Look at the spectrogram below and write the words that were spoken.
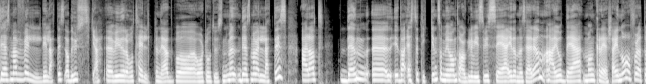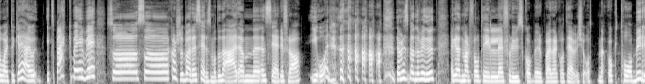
det som er veldig lættis, ja det husker jeg, Eh, vi drev og telte ned på år 2000, men det som er veldig lættis, er at den eh, da estetikken som vi antageligvis vil se i denne serien, er jo det man kler seg i nå. For dette Y2K er jo It's back, baby! Så, så kanskje det bare ser ut som at det er en, en serie fra i år. det blir spennende å finne ut. Jeg gleder meg i hvert fall til Flus kommer på NRK TV 28. oktober.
